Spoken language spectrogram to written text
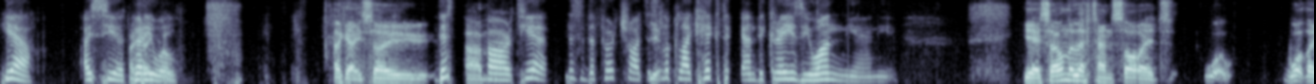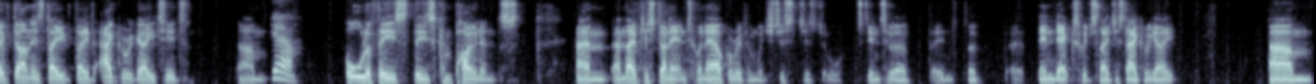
Yeah, I see it Okay, very cool. well. Okay, so This um, chart, yeah, this is the first chart. It Yeah. look like hectic and the crazy one, yani. Yeah, so on the left-hand side, what what they've done is they've they've aggregated um, Yeah, all of these these components, and and they've just done it into an algorithm, which just just, just into a into a, an index, which they just aggregate. Um,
